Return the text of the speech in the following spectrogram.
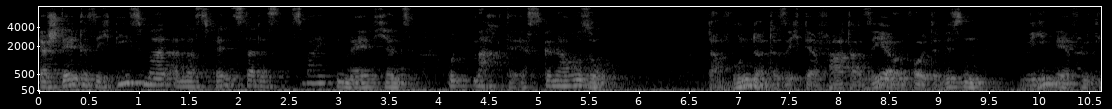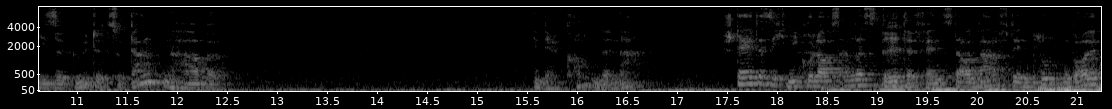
Er stellte sich diesmal an das Fenster des zweiten Mädchens und machte es genauso. Da wunderte sich der Vater sehr und wollte wissen, wem er für diese Güte zu danken habe. In der kommenden Nacht stellte sich Nikolaus an das dritte Fenster und warf den Klumpen Gold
